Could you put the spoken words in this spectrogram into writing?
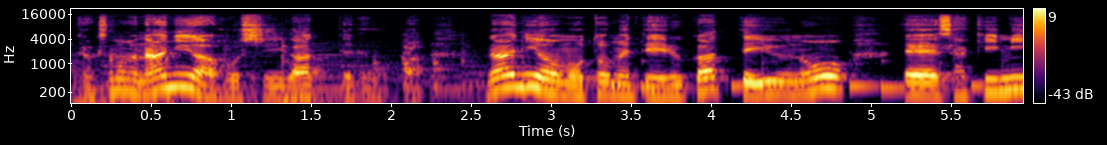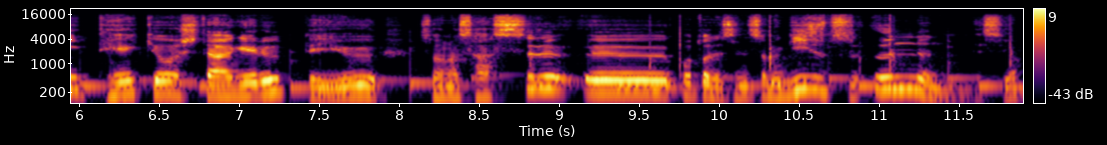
お客様が何が欲しがってるのか、何を求めているかっていうのを、えー、先に提供してあげるっていうその察することですね。その技術云々ですよ。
